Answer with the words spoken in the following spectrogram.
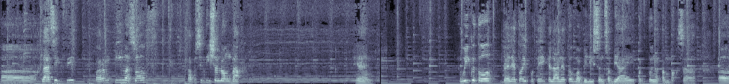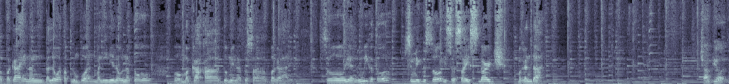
Uh, classic fit, parang Pima soft, tapos hindi siya long back. Yan. Uwi ko to, dahil ito ay puti, kailangan ito mabilisan sa biyahe. Pag to natambak sa uh, bagahe ng dalawa, tatlong buwan, maninilaw na to o magkakadumi na to sa bagahe. So, yan, uwi ko to. Kasi may gusto, is a size large, maganda. Champion.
